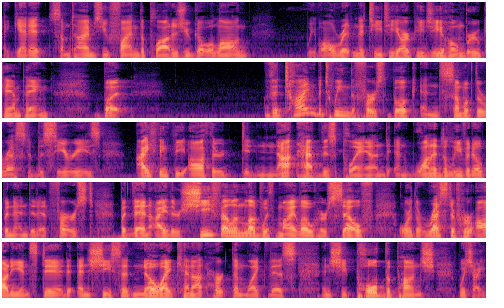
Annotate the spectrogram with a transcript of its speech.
I get it. Sometimes you find the plot as you go along. We've all written a TTRPG homebrew campaign, but the time between the first book and some of the rest of the series, I think the author did not have this planned and wanted to leave it open ended at first, but then either she fell in love with Milo herself or the rest of her audience did, and she said, No, I cannot hurt them like this. And she pulled the punch, which I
